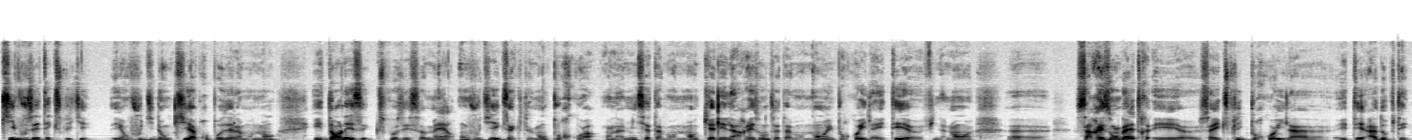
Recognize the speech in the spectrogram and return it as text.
qui vous est expliqué. Et on vous dit donc qui a proposé l'amendement. Et dans les exposés sommaires, on vous dit exactement pourquoi on a mis cet amendement, quelle est la raison de cet amendement et pourquoi il a été euh, finalement euh, sa raison d'être et euh, ça explique pourquoi il a été adopté.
